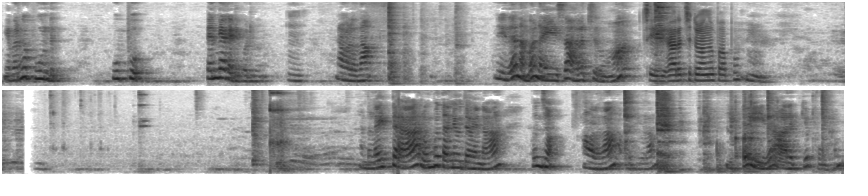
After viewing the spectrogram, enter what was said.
இங்கே பாருங்க பூண்டு உப்பு பெருங்காய கட்டி போட்டுக்கணும். ம். அவ்வளோதான் இதை நம்ம நைஸாக அரைச்சிருவோம். சரி அரைச்சிட்டு வாங்க பார்ப்போம் ம். லைட்டாக ரொம்ப தண்ணி ஊற்ற வேண்டாம். கொஞ்சம். அவ்வளோதான் ஊற்றிக்கலாம் இப்போ இதை அரைக்க போகணும்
